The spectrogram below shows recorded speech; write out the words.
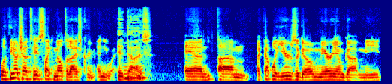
well, keto chow tastes like melted ice cream anyway. It does. And um, a couple of years ago, Miriam got me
